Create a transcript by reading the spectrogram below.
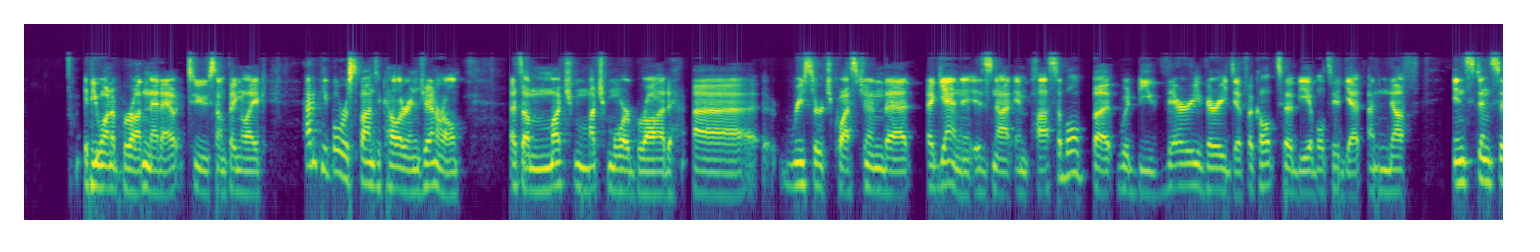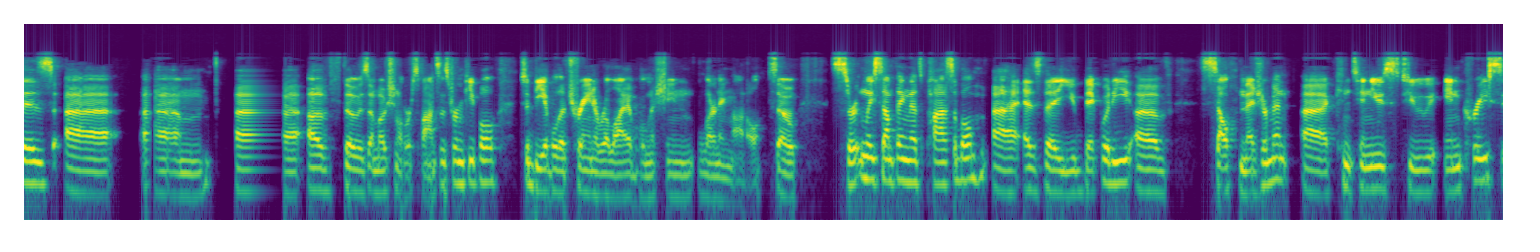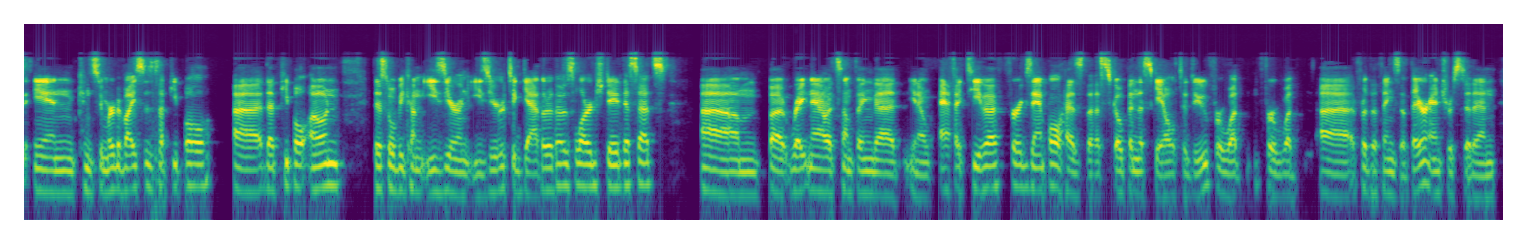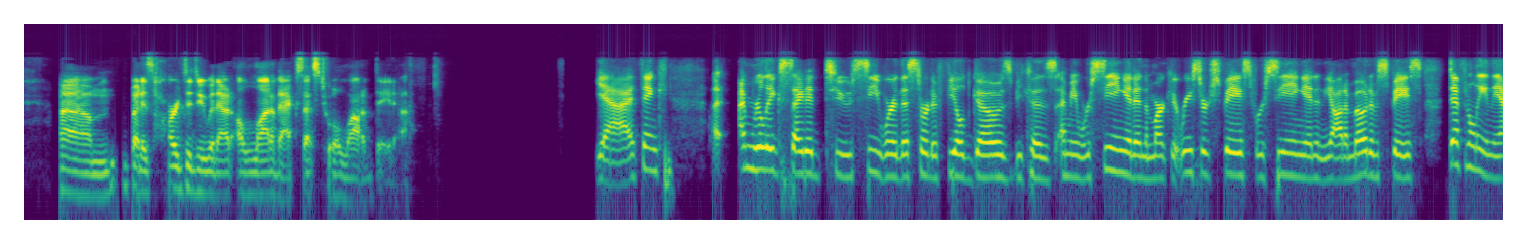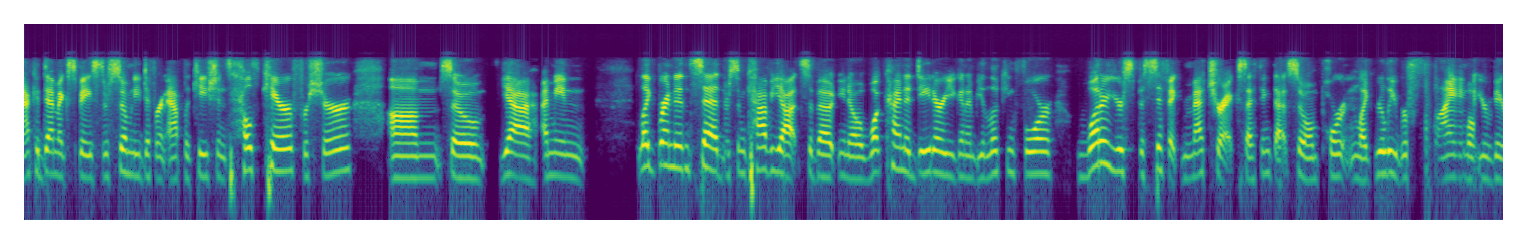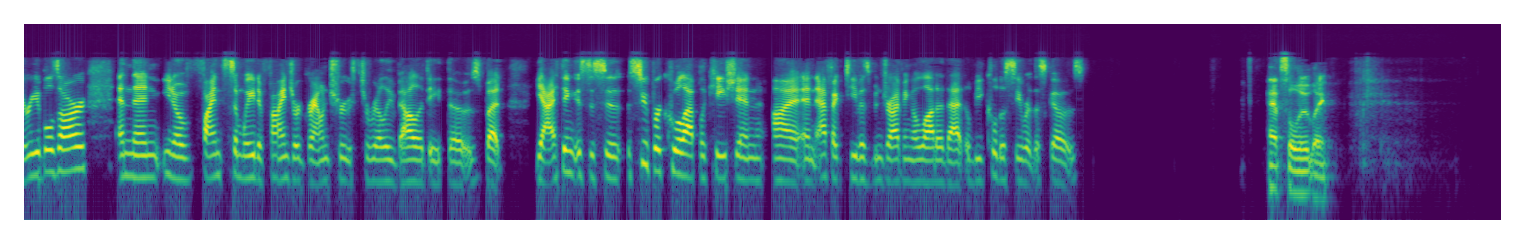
If you want to broaden that out to something like, how do people respond to color in general? That's a much much more broad uh, research question that again is not impossible but would be very very difficult to be able to get enough instances uh, um, uh, of those emotional responses from people to be able to train a reliable machine learning model. So certainly something that's possible uh, as the ubiquity of self-measurement uh, continues to increase in consumer devices that people uh, that people own, this will become easier and easier to gather those large data sets. Um, but right now, it's something that you know, Affectiva, for example, has the scope and the scale to do for what for what uh, for the things that they're interested in. Um, but it's hard to do without a lot of access to a lot of data. Yeah, I think I'm really excited to see where this sort of field goes because I mean we're seeing it in the market research space, we're seeing it in the automotive space, definitely in the academic space. There's so many different applications, healthcare for sure. Um, so yeah, I mean like Brendan said, there's some caveats about, you know, what kind of data are you going to be looking for? What are your specific metrics? I think that's so important, like really refine what your variables are and then, you know, find some way to find your ground truth to really validate those. But yeah, I think this is a super cool application uh, and Affectiva has been driving a lot of that. It'll be cool to see where this goes. Absolutely.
